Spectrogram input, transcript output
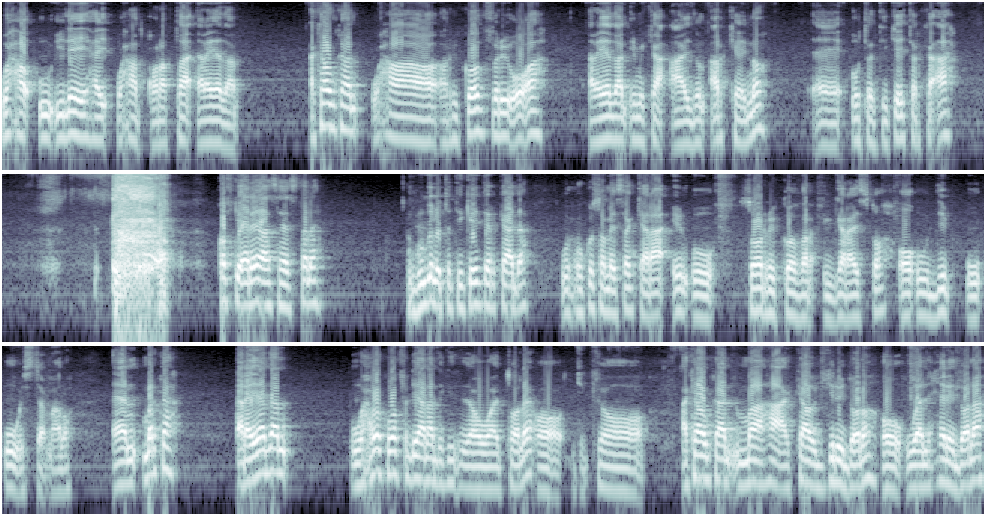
waxa uu ileeyahay waxaad qorataa erayadan accountkan waxaa recovery oo ah erayadan iminka aydun arkayno authenticatorka ah. Qofkii erayadaas haystana google authenticatorkaada wuxuu ku samaysan karaa in uu soo recover garaysto oo uu dib u isticmaalo. Marka erayadan waxba kuma fadhiyaan hadda tole oo accountkan maaha account jiri doono oo waa la xiri doonaa.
